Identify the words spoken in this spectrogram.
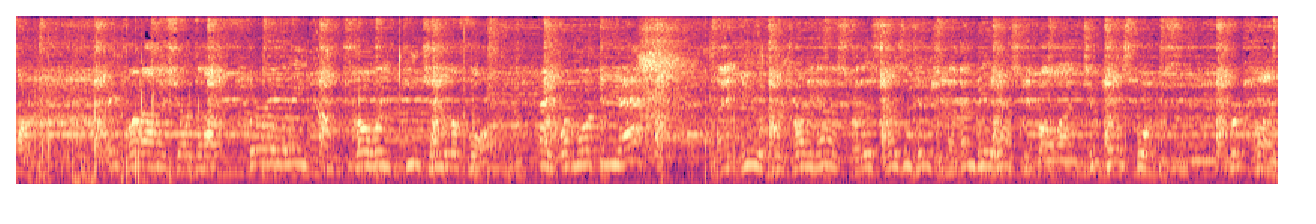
One. They put on a show tonight, thoroughly controlling each end of the floor. Hey, what more can you ask? Thank you for joining us for this presentation of NBA basketball on 2K Sports. For Clark,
